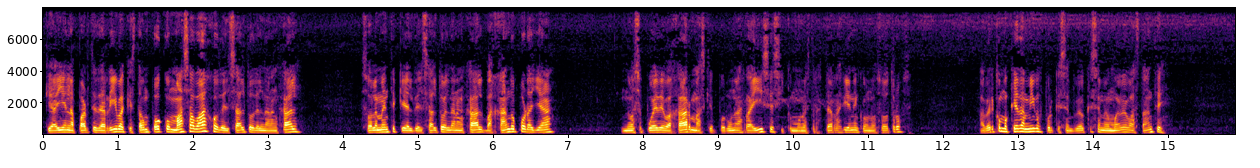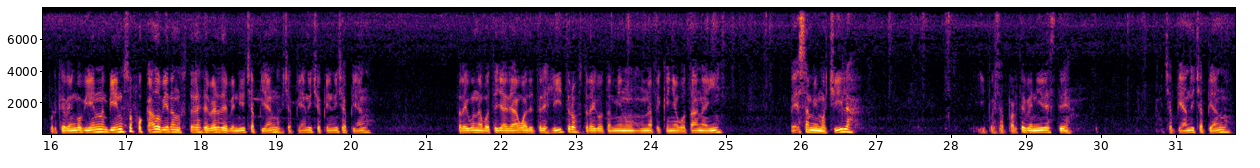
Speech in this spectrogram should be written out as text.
que hay en la parte de arriba, que está un poco más abajo del salto del Naranjal. Solamente que el del salto del Naranjal, bajando por allá, no se puede bajar más que por unas raíces y como nuestras perras vienen con nosotros. A ver cómo queda amigos, porque se veo que se me mueve bastante. Porque vengo bien, bien sofocado, vieran ustedes de ver de venir chapeando, chapeando y chapeando y chapeando. Traigo una botella de agua de 3 litros, traigo también un- una pequeña botana ahí. Pesa mi mochila. Y pues aparte venir este chapeando y chapeando.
